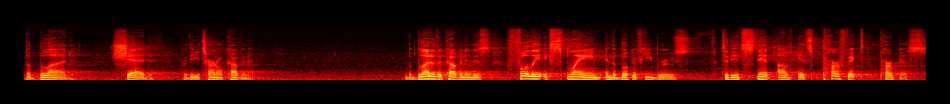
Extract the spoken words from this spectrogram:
the blood shed for the eternal covenant. The blood of the covenant is fully explained in the book of Hebrews to the extent of its perfect purpose.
